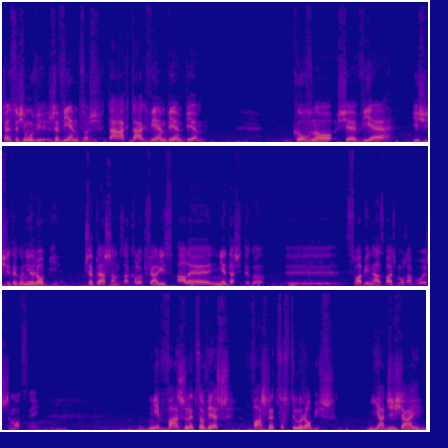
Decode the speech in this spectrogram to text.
często się mówi, że wiem coś. Tak, tak, wiem, wiem, wiem. Gówno się wie, jeśli się tego nie robi. Przepraszam za kolokwializm, ale nie da się tego yy, słabiej nazwać, można było jeszcze mocniej. Nieważne co wiesz, ważne co z tym robisz. Ja dzisiaj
